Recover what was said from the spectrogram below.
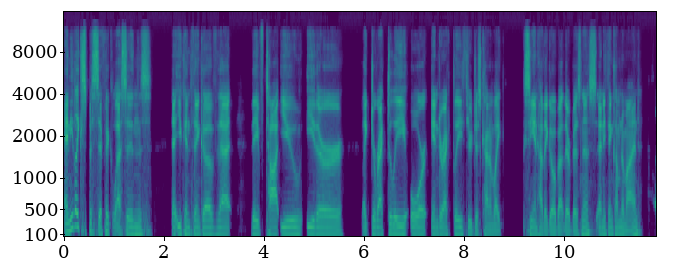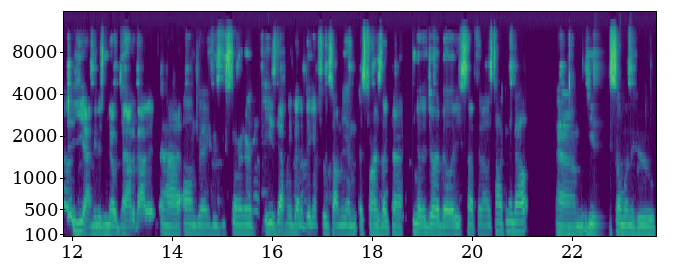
any like specific lessons that you can think of that they've taught you either like directly or indirectly through just kind of like seeing how they go about their business? Anything come to mind? Yeah, I mean, there's no doubt about it. Uh, Andre, who's the starter, he's definitely been a big influence on me. And as far as like the, you know, the durability stuff that I was talking about, um, he's someone who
